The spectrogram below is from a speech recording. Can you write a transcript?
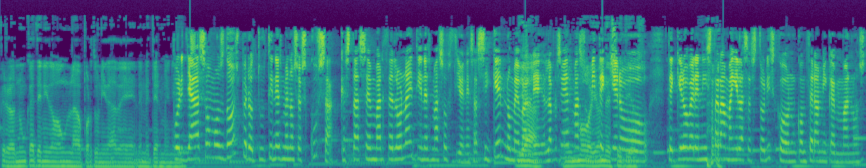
pero nunca he tenido aún la oportunidad de, de meterme en Pues ello. ya somos dos, pero tú tienes menos excusa, que estás en Barcelona y tienes más opciones, así que no me Ya, vale. La próxima vez más mogollón te quiero, te quiero ver en Instagram ahí en las stories con, con cerámica en manos.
